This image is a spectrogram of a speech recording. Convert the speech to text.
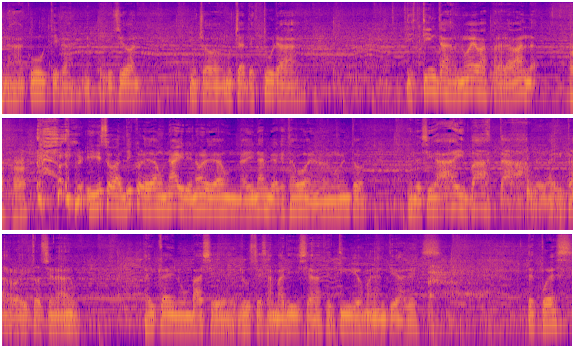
una acústica, una percusión, mucho, mucha textura distintas, nuevas para la banda. Ajá. y eso al disco le da un aire, ¿no? Le da una dinámica que está buena. En el momento donde decís, ay, basta, la guitarra distorsionada, ahí cae en un valle luces amarillas de tibios manantiales. Después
